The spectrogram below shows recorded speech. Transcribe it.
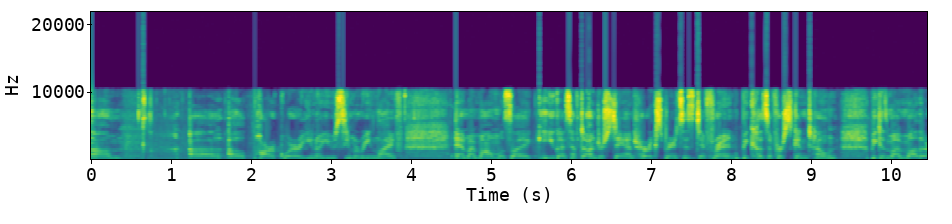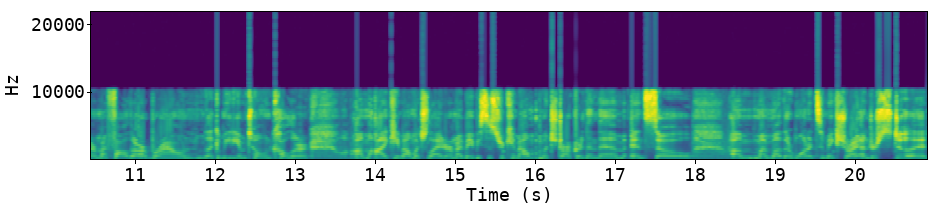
um, uh, a park where you know you see marine life. And my mom was like you guys have to understand her experience is different because of her skin tone. Because my mother and my father are brown like a medium tone color. Um, i came out much lighter. My baby sister came out much darker than them. And so um, my mother wanted to make sure i understood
